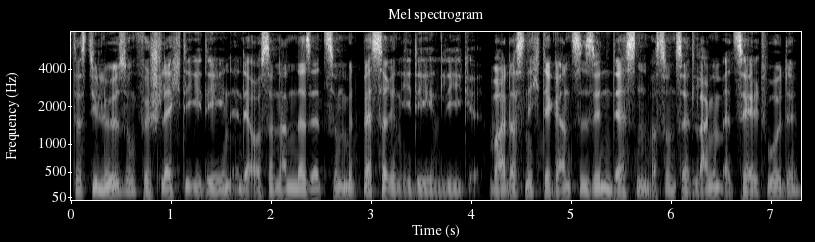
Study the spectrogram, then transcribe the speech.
dass die Lösung für schlechte Ideen in der Auseinandersetzung mit besseren Ideen liege. War das nicht der ganze Sinn dessen, was uns seit langem erzählt wurde?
